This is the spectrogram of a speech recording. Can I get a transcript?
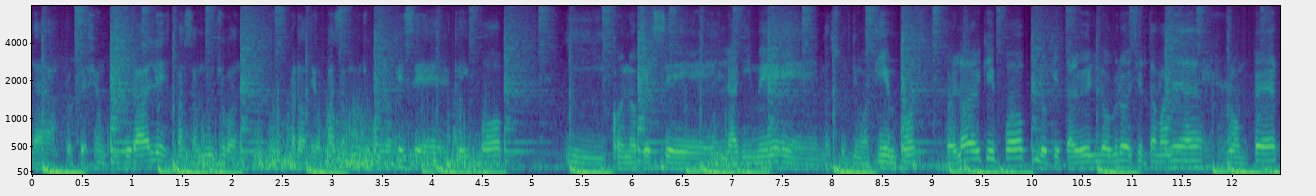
la apropiación cultural, es- pasa mucho con, perdón, digo, pasa mucho con lo que es el K-pop y con lo que es el anime en los últimos tiempos. Por el lado del K-pop, lo que tal vez logró de cierta manera es romper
